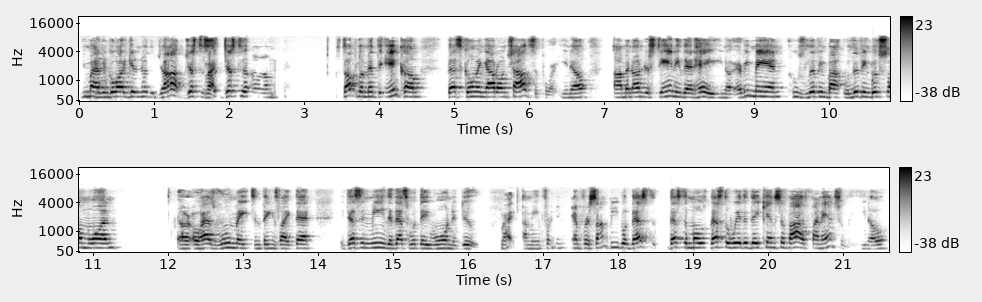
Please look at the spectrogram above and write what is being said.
You might have to go out and get another job just to Mm-hmm. Right. just to um, supplement the income that's going out on child support. You know, um, and understanding that hey, you know, every man who's living by living with someone or, or has roommates and things like that, it doesn't mean that that's what they want to do. Right. I mean, for, and for some people, that's that's the most that's the way that they can survive financially. You know,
